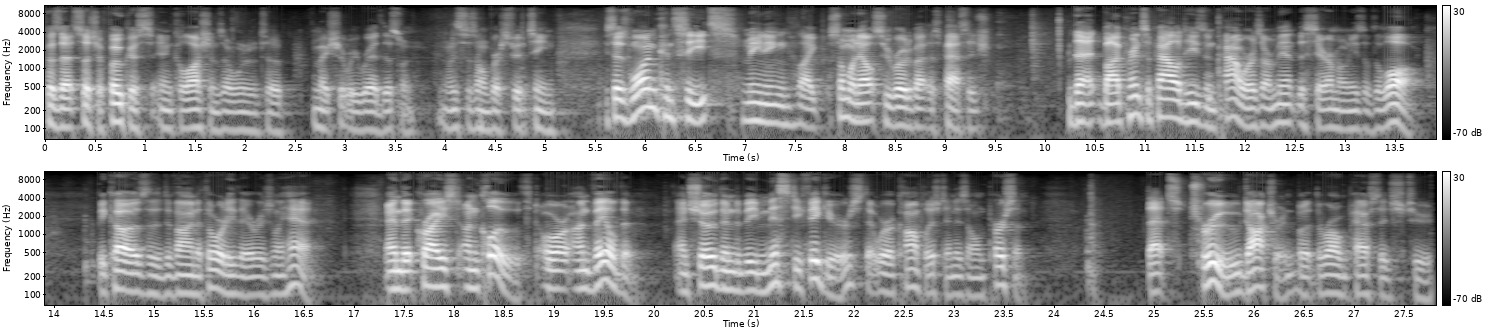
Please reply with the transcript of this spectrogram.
because that's such a focus in Colossians, I wanted to make sure we read this one. And this is on verse 15. He says, One conceits, meaning like someone else who wrote about this passage, that by principalities and powers are meant the ceremonies of the law, because of the divine authority they originally had, and that Christ unclothed or unveiled them and showed them to be misty figures that were accomplished in his own person. That's true doctrine, but the wrong passage to,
